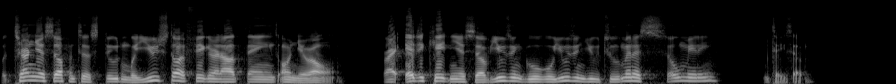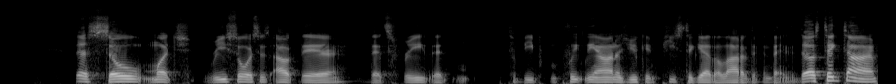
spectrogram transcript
But turn yourself into a student where you start figuring out things on your own, right? Educating yourself using Google, using YouTube. Man, there's so many. Let me tell you something. There's so much resources out there that's free that to be completely honest, you can piece together a lot of different things. It does take time,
